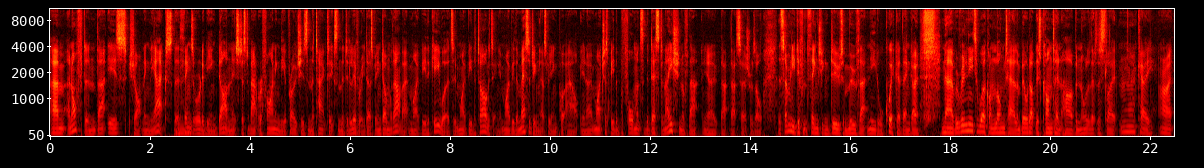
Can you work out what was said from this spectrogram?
um, and often that is sharpening the axe. The things are already being done. It's just about refining the approaches and the tactics and the delivery that's being done without that. It might be the keywords, it might be the targeting, it might be the messaging that's being put out. You know, it might just be the performance of the destination of that. You know, that that search result. There's so many different things you can do to move that needle quicker than going. No, we really need to work on long tail and build up this content hub and all of that. It's like mm, okay, all right.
